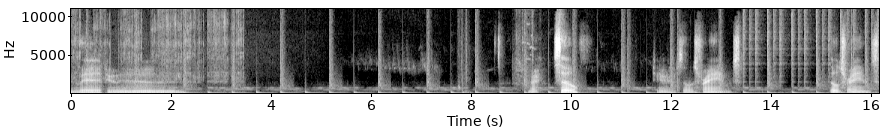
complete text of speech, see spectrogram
Do it, do it. All right, so here's those frames. Those frames.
